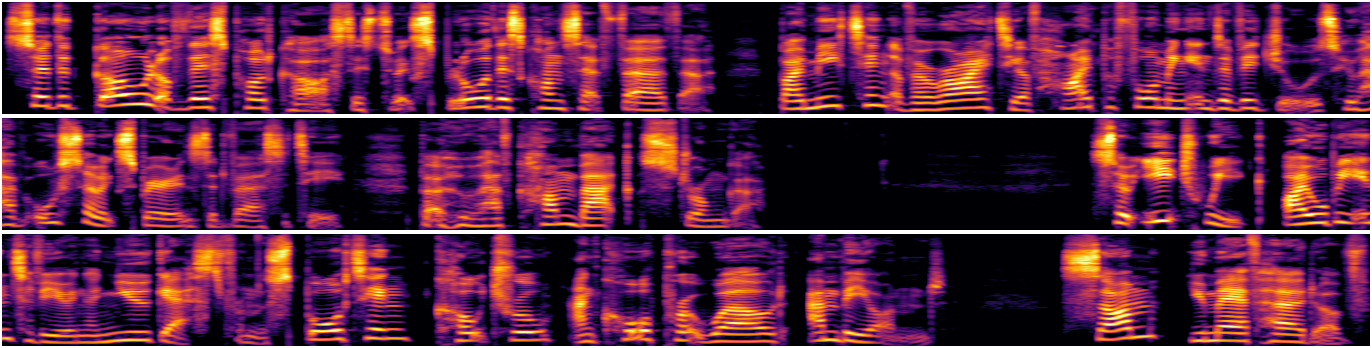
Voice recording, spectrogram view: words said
So, the goal of this podcast is to explore this concept further by meeting a variety of high performing individuals who have also experienced adversity, but who have come back stronger. So each week, I will be interviewing a new guest from the sporting, cultural, and corporate world and beyond. Some you may have heard of,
